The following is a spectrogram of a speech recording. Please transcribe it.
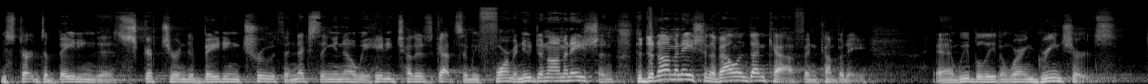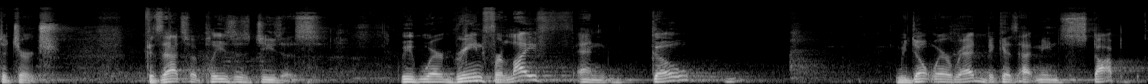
we start debating the scripture and debating truth, and next thing you know, we hate each other's guts and we form a new denomination, the denomination of Alan Duncalf and Company. And we believe in wearing green shirts to church because that's what pleases Jesus. We wear green for life and go we don't wear red because that means stop.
